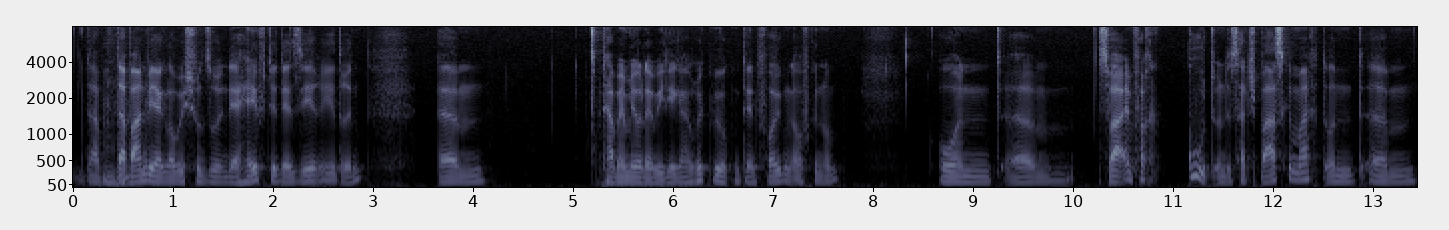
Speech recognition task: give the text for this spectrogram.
Da, mhm. da waren wir ja, glaube ich, schon so in der Hälfte der Serie drin. Ähm, haben ja mehr oder weniger rückwirkend den Folgen aufgenommen. Und ähm, es war einfach gut und es hat Spaß gemacht. Und ähm,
